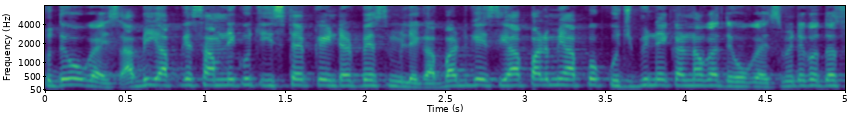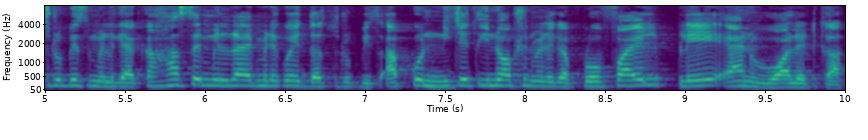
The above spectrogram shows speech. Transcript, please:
तो देखो गाइस अभी आपके सामने कुछ इस टाइप का इंटरफेस मिलेगा। बट गाइस यहाँ पर मैं आपको कुछ भी नहीं करना होगा। देखो गाइस मेरे को दस रुपीज़ मिल गया। कहाँ से मिल रहा है मेरे को ये दस रुपीज़ आपको नीचे तीन ऑप्शन मिलेगा प्रोफ़ाइल प्ले एंड वॉलेट का।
